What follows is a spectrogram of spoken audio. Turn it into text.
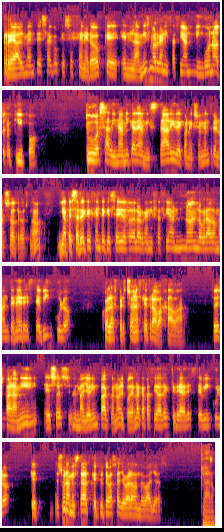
realmente es algo que se generó que en la misma organización ningún otro equipo tuvo esa dinámica de amistad y de conexión entre nosotros, ¿no? Y a pesar de que hay gente que se ha ido de la organización, no han logrado mantener este vínculo con las personas que trabajaba. Entonces, para mí, eso es el mayor impacto, ¿no? El poder, la capacidad de crear este vínculo que es una amistad que tú te vas a llevar a donde vayas. Claro.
